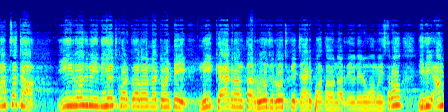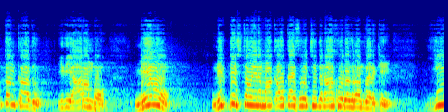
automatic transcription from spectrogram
నచ్చక ఈ రోజు నీ నియోజకవర్గంలో ఉన్నటువంటి నీ కేడర్ అంతా రోజు రోజుకి జారిపోతా ఉన్నారు దేవుని ఉమామేశ్వరరావు ఇది అంతం కాదు ఇది ఆరంభం. మేము నిర్దిష్టమైన మాకు అవకాశం వచ్చింది నాకు రఘురామ్ గారికి. ఈ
